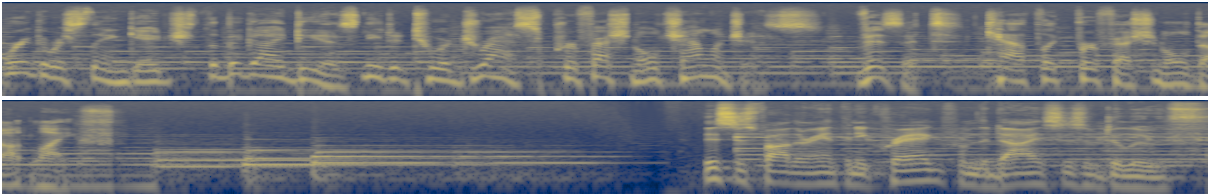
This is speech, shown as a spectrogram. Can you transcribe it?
rigorously engage the big ideas needed to address professional challenges. Visit CatholicProfessional.life. This is Father Anthony Craig from the Diocese of Duluth.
